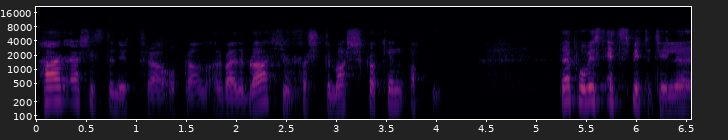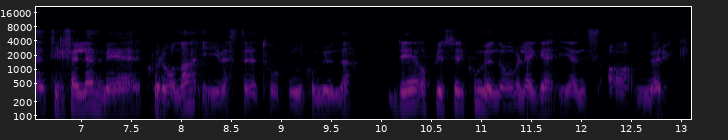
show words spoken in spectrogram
Her er siste nytt fra Oppland Arbeiderblad 21.3 klokken 18. Det er påvist ett smittetilfelle med korona i Vestre Toten kommune. Det opplyser kommuneoverlege Jens A. Mørk.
